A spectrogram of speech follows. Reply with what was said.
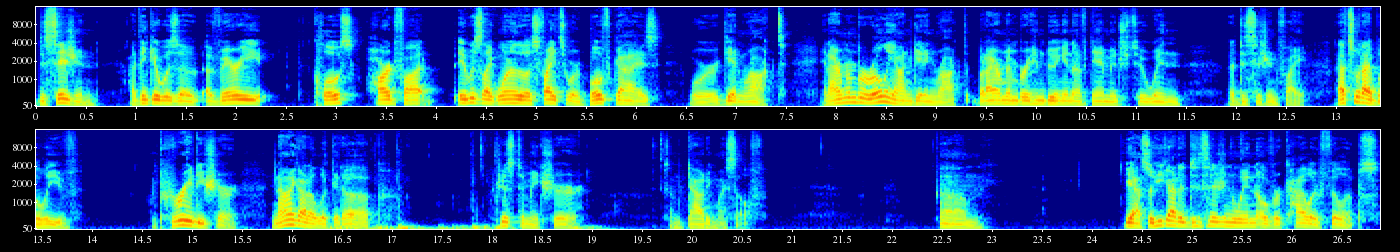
decision. I think it was a, a very close, hard fought. It was like one of those fights where both guys were getting rocked. And I remember Raulian getting rocked, but I remember him doing enough damage to win a decision fight. That's what I believe. I'm pretty sure. Now I gotta look it up just to make sure. Because I'm doubting myself. Um, yeah, so he got a decision win over Kyler Phillips.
